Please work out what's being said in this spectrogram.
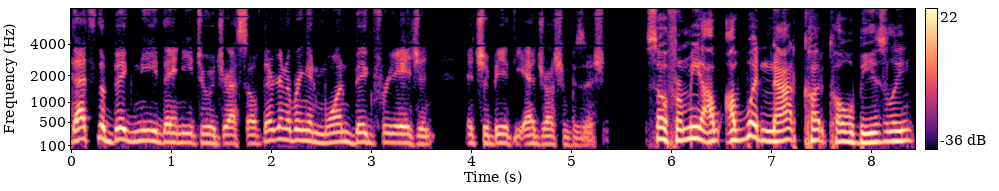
that's the big need they need to address. So if they're going to bring in one big free agent, it should be at the edge rushing position. So for me, I, I would not cut Cole Beasley,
